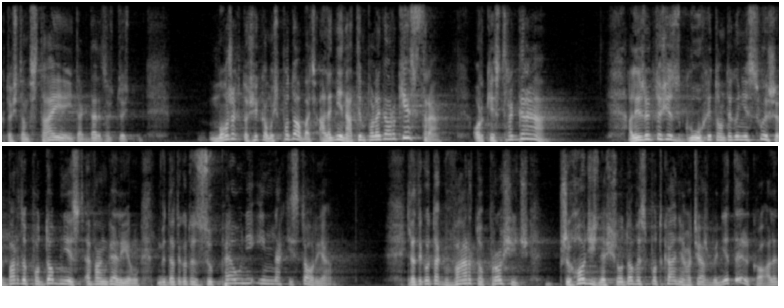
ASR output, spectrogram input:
ktoś tam wstaje i tak dalej, coś, coś, może to się komuś podobać, ale nie na tym polega orkiestra. Orkiestra gra. Ale jeżeli ktoś jest głuchy, to on tego nie słyszy. Bardzo podobnie jest Ewangelią. Dlatego to jest zupełnie inna historia. Dlatego tak warto prosić, przychodzić na środowe spotkania, chociażby nie tylko, ale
